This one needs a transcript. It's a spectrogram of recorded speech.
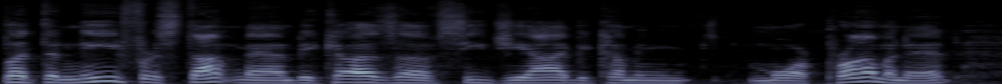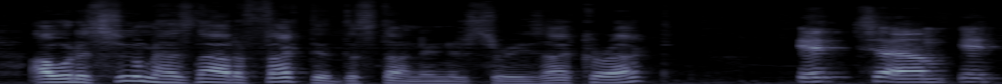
but the need for stuntmen because of CGI becoming more prominent, I would assume, has not affected the stunt industry. Is that correct? It um, it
